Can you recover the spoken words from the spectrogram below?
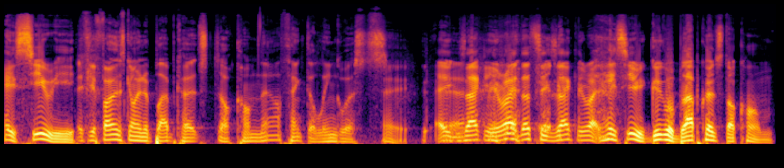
Hey Siri. if your phone's going to blabcoats.com now, thank the linguists. Hey, exactly right. That's exactly right. Hey Siri, Google blabcoats.com.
